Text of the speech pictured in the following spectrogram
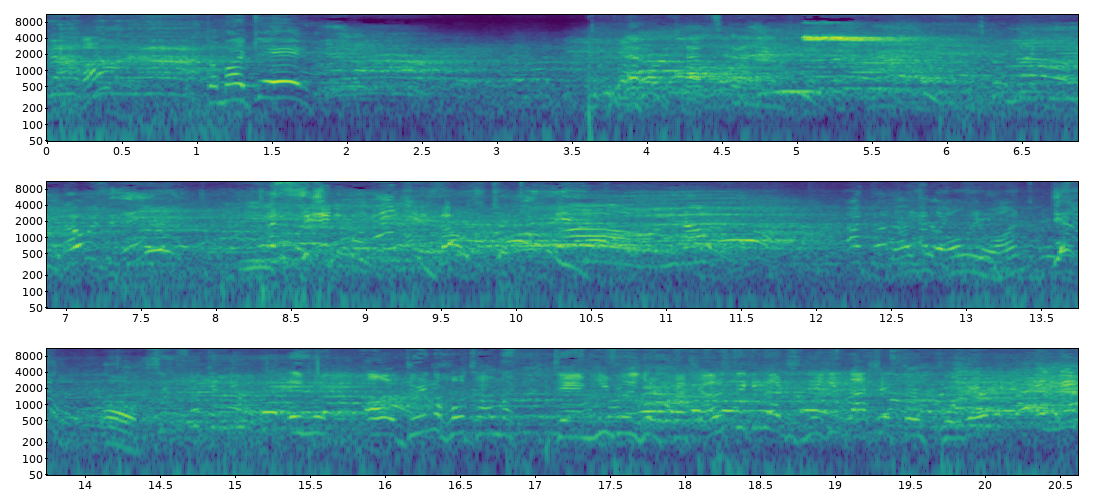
Let's go, Mikey! Yep, that's Gunner. That was it. I didn't see any more matches. That was Charlie. Oh, you know. I thought That's we had, your like, only one? Yeah. Oh. So fucking new. And like, uh, during the whole time, like, damn, he really gets pressure. I was thinking about just making it last year's third quarter, and then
